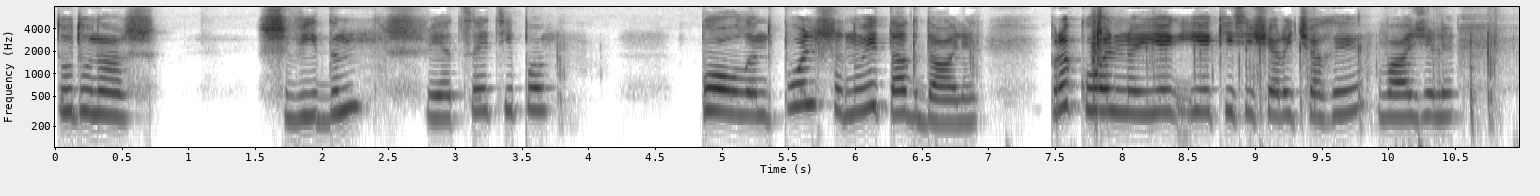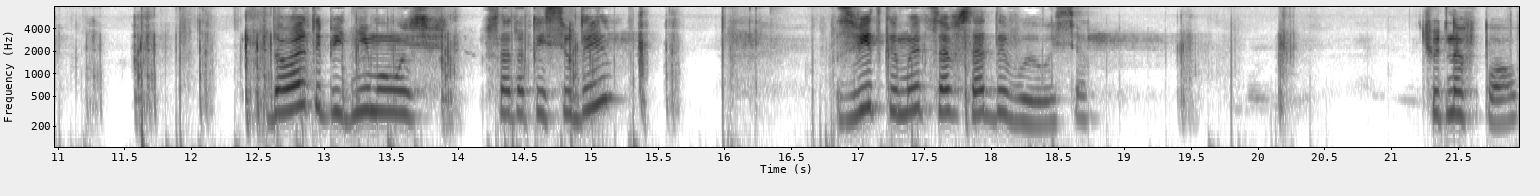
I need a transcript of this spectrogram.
Тут у нас Швіден, Швеція, типу. Поленд, Польща, ну і так далі. Прикольно, є якісь ще рычаги, важелі. Давайте піднімемось все-таки сюди, звідки ми це все дивилися. Чуть не впав.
